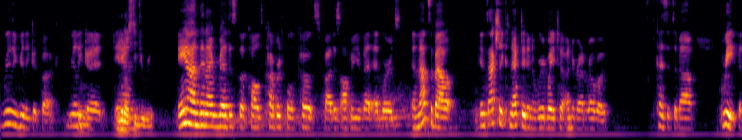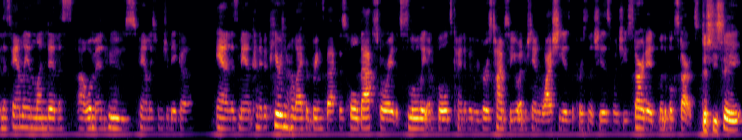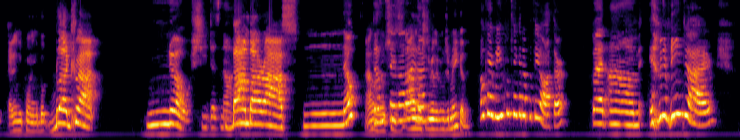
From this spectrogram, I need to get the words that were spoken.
Really, really good book. Really good. Mm-hmm. What else did you read? And then I read this book called Cupboard Full of Coats by this author Yvette Edwards, and that's about. It's actually connected in a weird way to Underground Railroad because it's about grief and this family in London, this uh, woman whose family's from Jamaica, and this man kind of appears in her life and brings back this whole backstory that slowly unfolds kind of in reverse time, so you understand why she is the person that she is when she started, when the book starts. Does she say at any point in the book, blood clot, No, she does not. bombaras? Nope, I don't doesn't if say that I don't know if she's really from Jamaica. Okay, well, you can take it up with the author. But um, in the meantime,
